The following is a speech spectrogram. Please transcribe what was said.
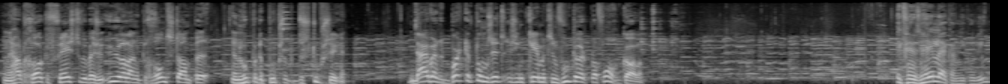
En hij houdt grote feesten waarbij ze urenlang op de grond stampen... en hoepen de poeps op de stoep zingen. Daar waar het bordkarton zit, is hij een keer met zijn voet door het plafond gekomen. Ik vind het heel lekker, Nicolien.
